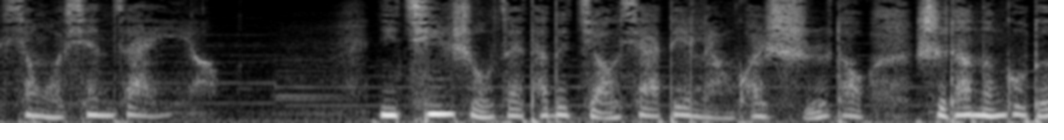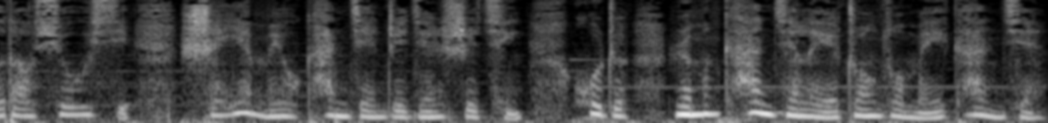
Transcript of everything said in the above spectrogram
像我现在一样，你亲手在他的脚下垫两块石头，使他能够得到休息。谁也没有看见这件事情，或者人们看见了也装作没看见。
